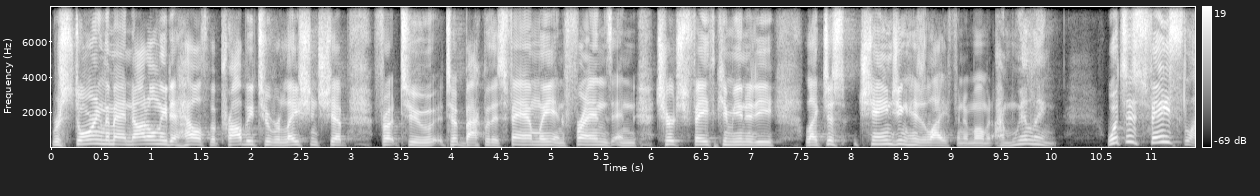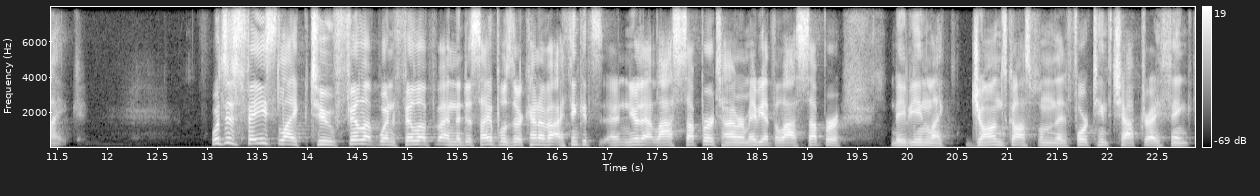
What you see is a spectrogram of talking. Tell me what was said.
Restoring the man not only to health, but probably to relationship, for, to, to back with his family and friends and church faith community, like just changing his life in a moment. I'm willing. What's his face like? What's his face like to Philip when Philip and the disciples, they're kind of, I think it's uh, near that Last Supper time, or maybe at the Last Supper, maybe in like John's Gospel in the 14th chapter, I think,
